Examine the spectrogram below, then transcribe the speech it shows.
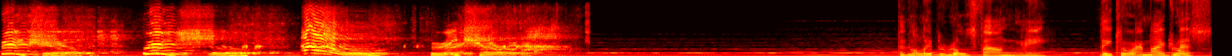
Rachel! Rachel! Oh! Rachel! The liberals found me. They tore my dress.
